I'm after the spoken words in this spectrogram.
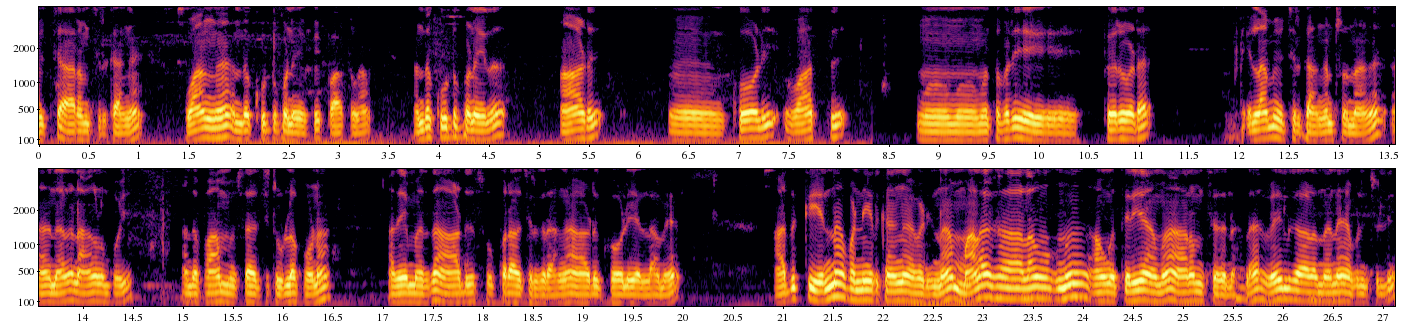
வச்சு ஆரம்பிச்சிருக்காங்க. வாங்க அந்த கூட்டுப்பனையை போய் பார்க்கலாம். அந்த கூட்டுப்பனையில் ஆடு கோழி வாத்து மற்றபடி பெருவடை எல்லாமே வச்சுருக்காங்கன்னு சொன்னாங்க. அதனால் நாங்களும் போய் அந்த ஃபார்ம் விசாரிச்சுட்டு உள்ளே போனால் அதே மாதிரி தான் ஆடு சூப்பராக வச்சுருக்குறாங்க. ஆடு கோழி எல்லாமே. அதுக்கு என்ன பண்ணியிருக்காங்க அப்படின்னா மழை காலம்னு அவங்க தெரியாமல் ஆரம்பித்ததுனால வெயில் காலம் தானே அப்படின்னு சொல்லி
